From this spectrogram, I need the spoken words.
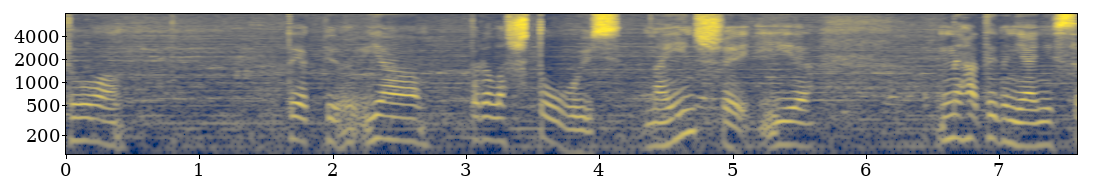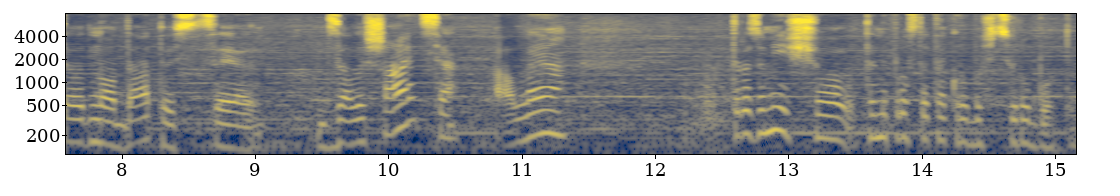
то як я перелаштовуюсь на інше і негативні ані все одно, да, тобто це залишається, але ти розумієш, що ти не просто так робиш цю роботу.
